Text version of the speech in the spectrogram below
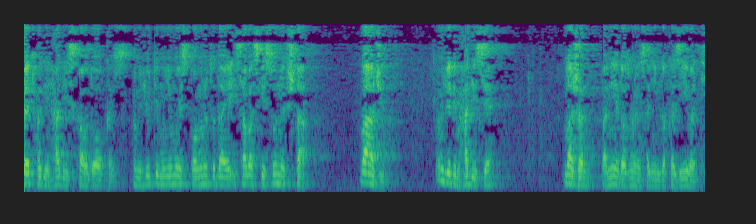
prethodni hadis kao dokaz. A međutim u njemu je spomenuto da je i sabarski sunet šta? Vađiv. A međutim hadis je lažan pa nije dozvoljeno sa njim dokazivati.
